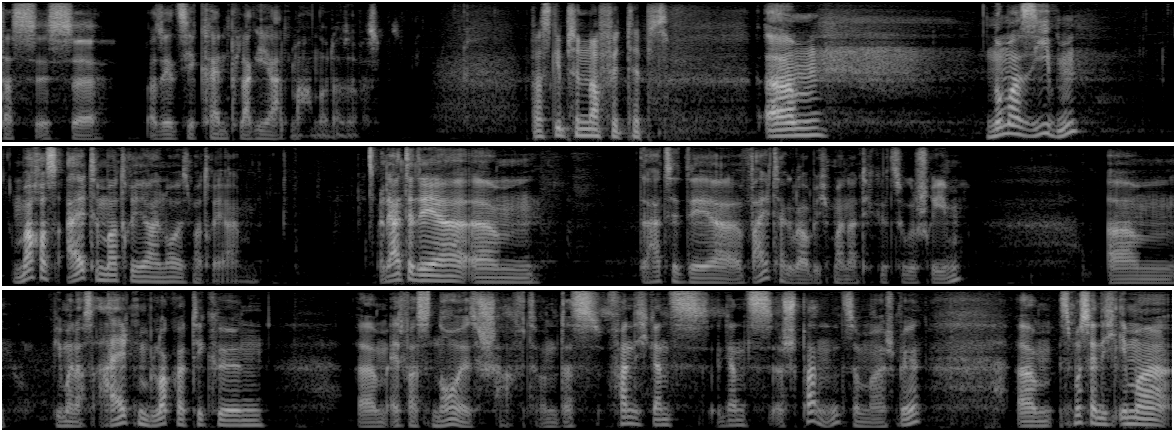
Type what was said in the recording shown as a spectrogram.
Das ist äh, also jetzt hier kein Plagiat machen oder sowas. Was gibt's denn noch für Tipps? Ähm, Nummer 7. Mach aus altem Material neues Material. Da hatte der, ähm, da hatte der Walter, glaube ich, mal einen Artikel zugeschrieben. Ähm, wie man aus alten Blogartikeln ähm, etwas Neues schafft. Und das fand ich ganz, ganz spannend zum Beispiel. Ähm, es muss ja nicht immer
